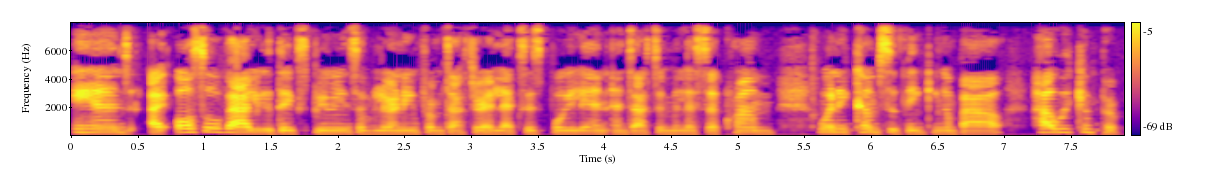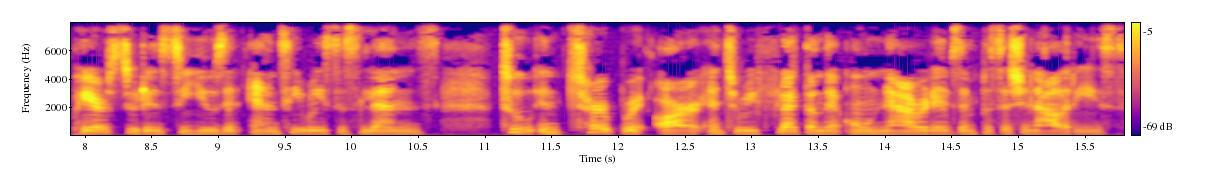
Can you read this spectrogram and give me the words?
and I also value the experience of learning from Dr. Alexis Boylan and Dr. Melissa Crum when it comes to thinking about how we can prepare students to use an anti racist lens to interpret art and to reflect on their own narratives and positionalities.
